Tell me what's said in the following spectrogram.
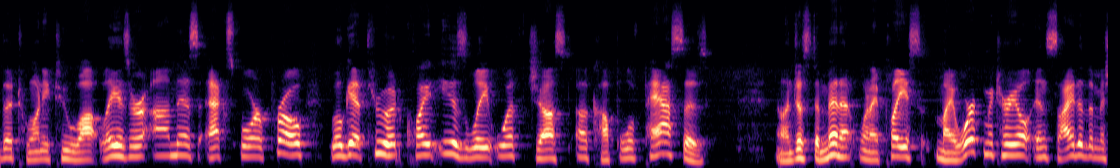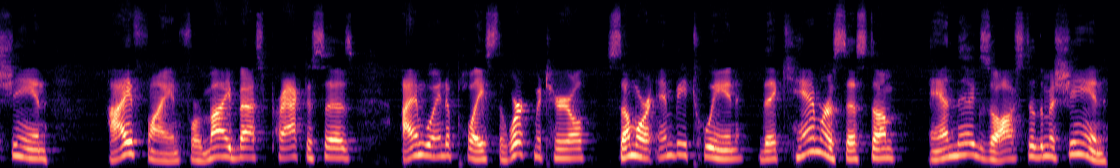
the 22 watt laser on this X4 Pro will get through it quite easily with just a couple of passes. Now in just a minute, when I place my work material inside of the machine, I find for my best practices, I'm going to place the work material somewhere in between the camera system and the exhaust of the machine.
